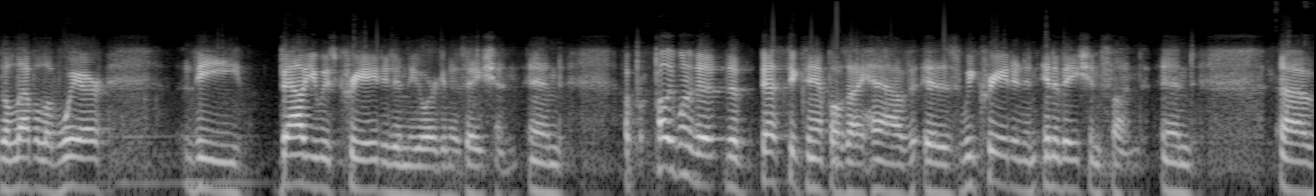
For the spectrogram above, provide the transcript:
the level of where the value is created in the organization. And uh, probably one of the, the best examples I have is we created an innovation fund. And uh,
